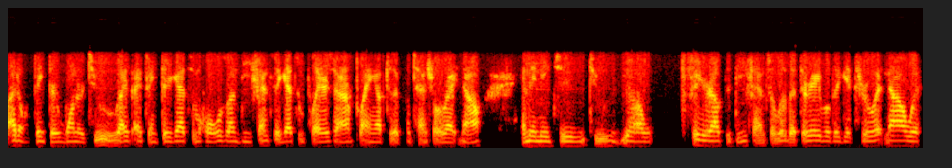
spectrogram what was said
I don't think they're one or two. I, I think they got some holes on defense. They got some players that aren't playing up to their potential right now, and they need to to you know figure out the defense a little bit. They're able to get through it now with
